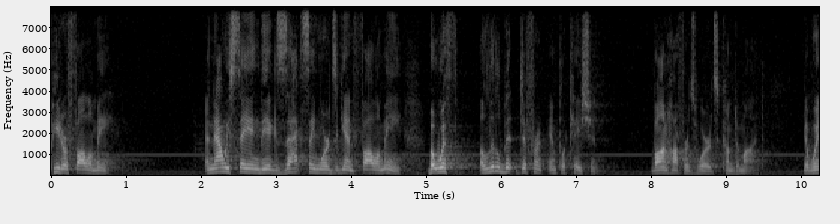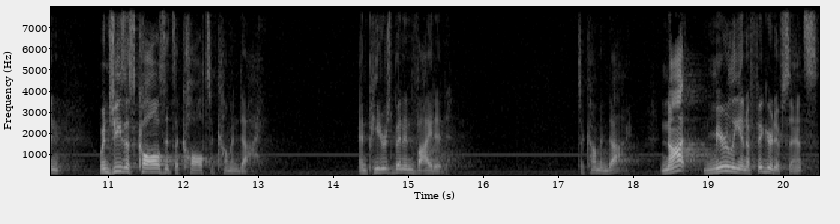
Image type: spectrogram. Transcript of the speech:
Peter, follow me. And now he's saying the exact same words again follow me, but with a little bit different implication. Bonhoeffer's words come to mind. When, when Jesus calls, it's a call to come and die. And Peter's been invited to come and die. Not merely in a figurative sense,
